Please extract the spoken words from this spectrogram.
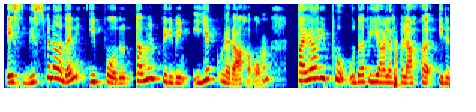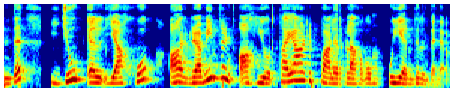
எஸ். விஸ்வநாதன் இப்போது தமிழ் பிரிவின் இயக்குனராகவும் தயாரிப்பு உதவியாளர்களாக இருந்த U. L. Yakub R. Ravindran ஆகியோர் தயாரிப்பாளர்களாகவும் உயர்ந்திருந்தனர்.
